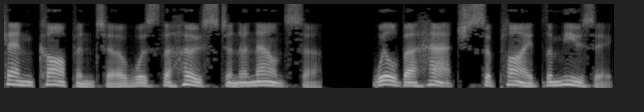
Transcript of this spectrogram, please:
Ken Carpenter was the host and announcer. Wilbur Hatch supplied the music.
